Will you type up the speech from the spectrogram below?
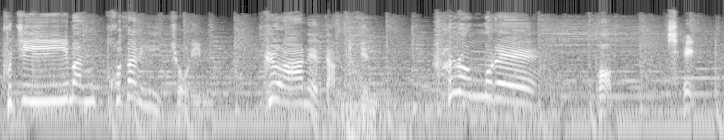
푸짐한 코다리 조림. 그 안에 담긴 한 우물의 법칙.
